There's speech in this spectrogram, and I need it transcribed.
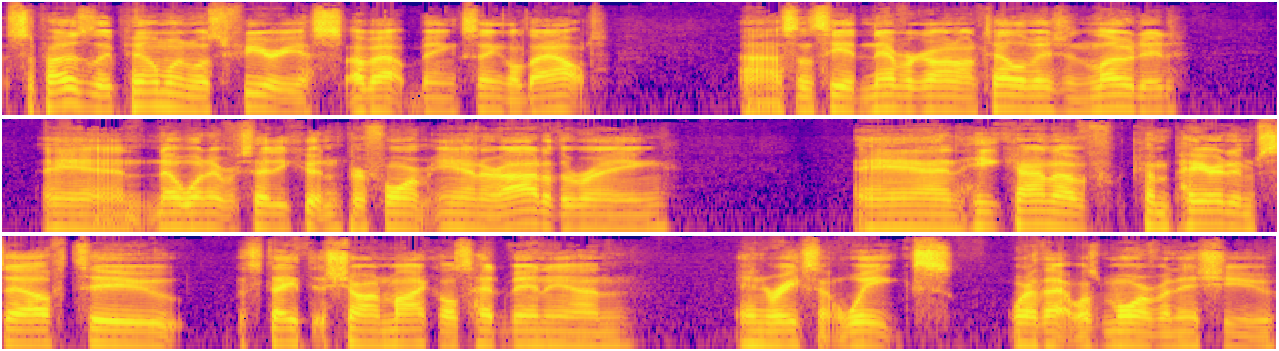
supposedly Pillman was furious about being singled out uh, since he had never gone on television loaded and no one ever said he couldn't perform in or out of the ring. And he kind of compared himself to the state that Shawn Michaels had been in in recent weeks, where that was more of an issue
